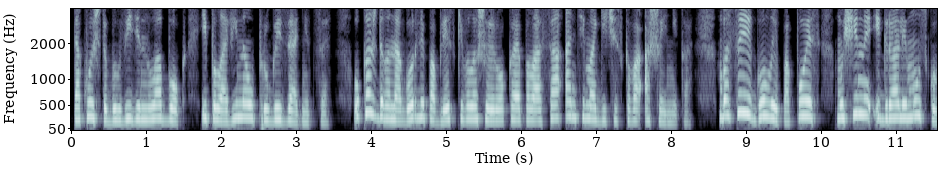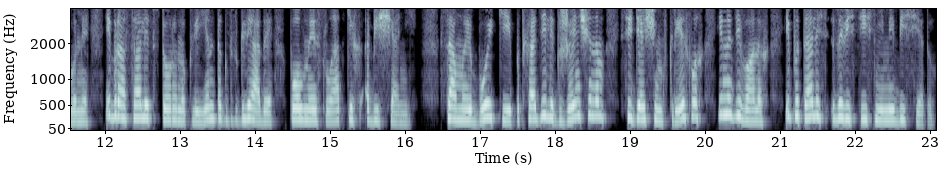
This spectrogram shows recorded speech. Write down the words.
такой, что был виден лобок и половина упругой задницы. У каждого на горле поблескивала широкая полоса антимагического ошейника. Босые, голые по пояс, мужчины играли мускулами и бросали в сторону клиенток взгляды, полные сладких обещаний. Самые бойкие подходили к женщинам, сидящим в креслах и на диванах, и пытались завести с ними беседу.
